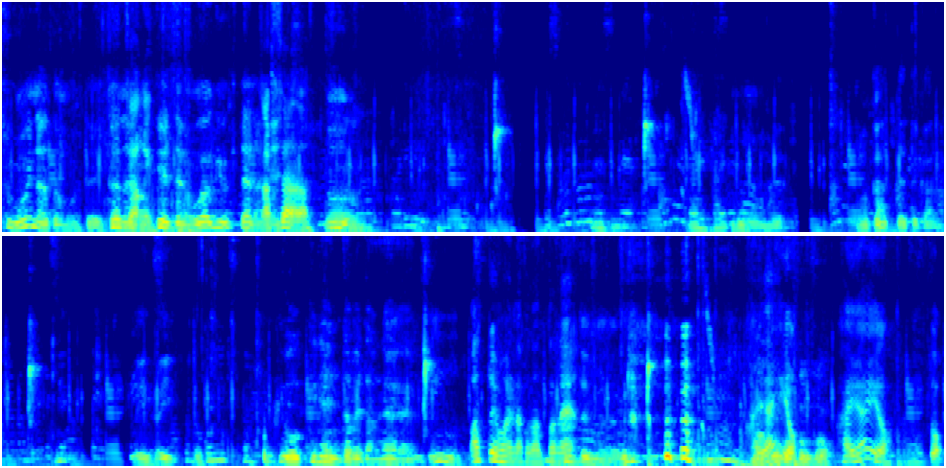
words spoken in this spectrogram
すごいなと思って。行かないのケイちゃんが上着を着たらね。あしたらうん。もうんはいはいうね、分かっててから。はいはい。どこに来たのよう綺麗に食べたね。うん。あっという間になくなったあっね。早いよ。早いよほんと。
